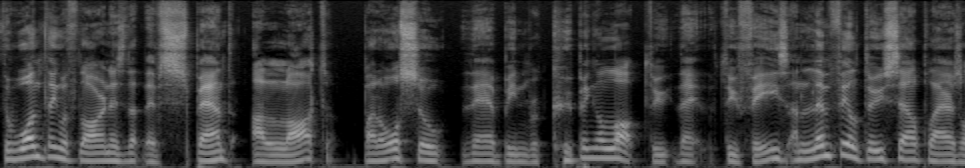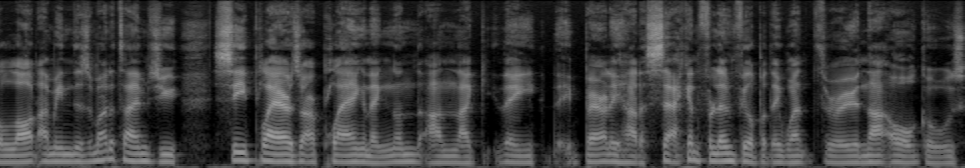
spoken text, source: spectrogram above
the one thing with Larne is that they've spent a lot but also they have been recouping a lot through through fees. And Linfield do sell players a lot. I mean, there's a amount of times you see players that are playing in England and like they, they barely had a second for Linfield, but they went through, and that all goes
